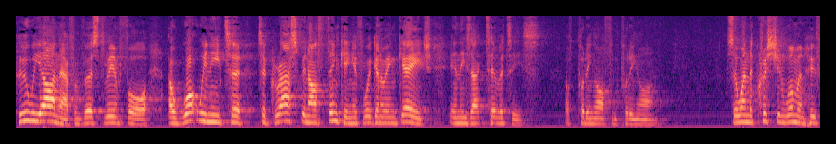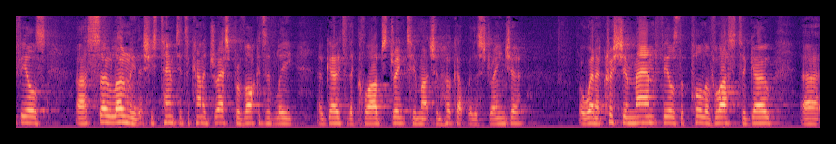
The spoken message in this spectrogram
who we are now from verse 3 and 4 are what we need to, to grasp in our thinking if we're going to engage in these activities of putting off and putting on. So when the Christian woman who feels uh, so lonely that she's tempted to kind of dress provocatively, uh, go to the clubs, drink too much, and hook up with a stranger, or when a Christian man feels the pull of lust to go uh,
